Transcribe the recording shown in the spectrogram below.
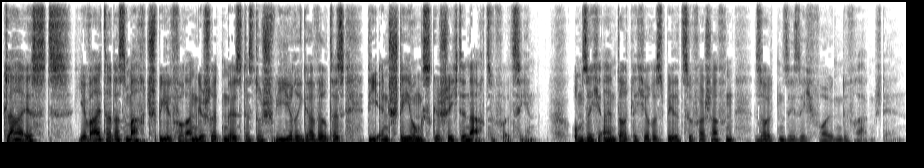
Klar ist, je weiter das Machtspiel vorangeschritten ist, desto schwieriger wird es, die Entstehungsgeschichte nachzuvollziehen. Um sich ein deutlicheres Bild zu verschaffen, sollten Sie sich folgende Fragen stellen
